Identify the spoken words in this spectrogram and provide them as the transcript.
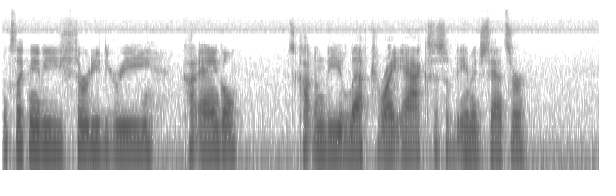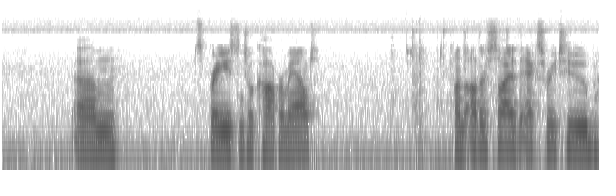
Looks like maybe 30 degree cut angle. It's cut on the left-right axis of the image sensor. Um, it's brazed into a copper mount. On the other side of the X-ray tube,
